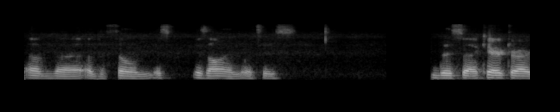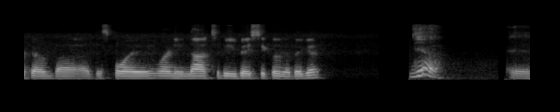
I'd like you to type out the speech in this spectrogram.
of the of the film is is on which is this uh, character arc of uh, this boy learning not to be basically a bigot Yeah. Yeah.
